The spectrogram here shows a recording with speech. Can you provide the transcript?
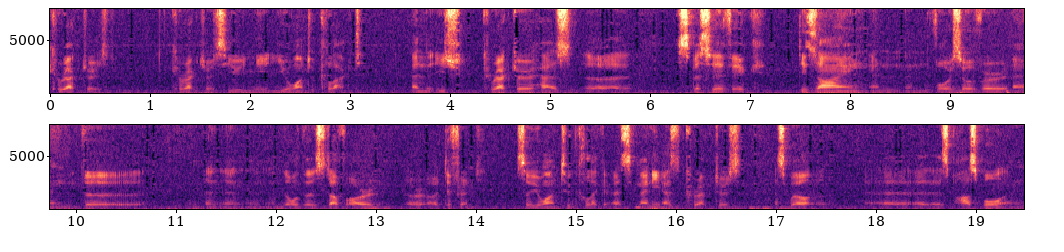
characters, characters you need you want to collect, and each character has a specific design and, and voiceover, and the and, and, and all the stuff are, are, are different. So you want to collect as many as characters as well uh, as possible, and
